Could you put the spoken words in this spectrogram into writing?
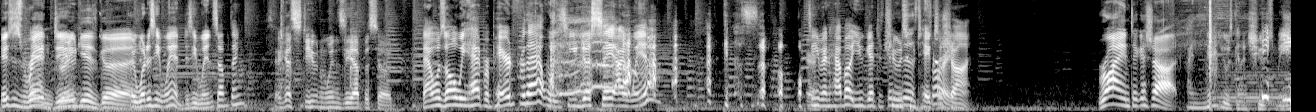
This is And rigged, Drink dude. is good. Wait, what does he win? Does he win something? I guess Steven wins the episode. That was all we had prepared for that? Was he just say I win? I guess so. Steven, how about you get to choose who this- takes a shot? Ryan, take a shot. I knew he was gonna choose me.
